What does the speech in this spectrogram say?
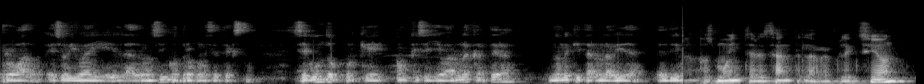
robado, eso iba ahí, el ladrón se encontró con ese texto. Segundo, porque aunque se llevaron la cartera, no me quitaron la vida. Pues muy interesante la reflexión.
